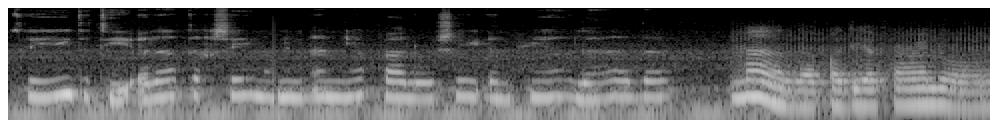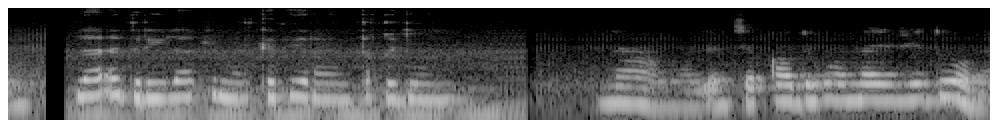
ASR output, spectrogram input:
سيدتي ألا تخشين من أن يفعلوا شيئا حيال هذا؟ ماذا قد يفعلون؟ لا أدري لكن الكثير ينتقدون. نعم والانتقاد هو ما يجدونه.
